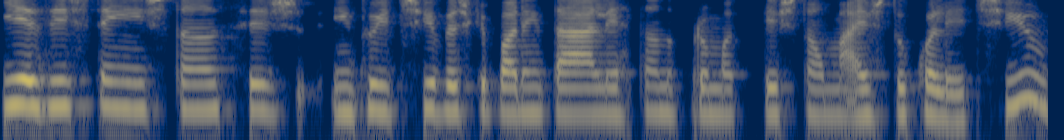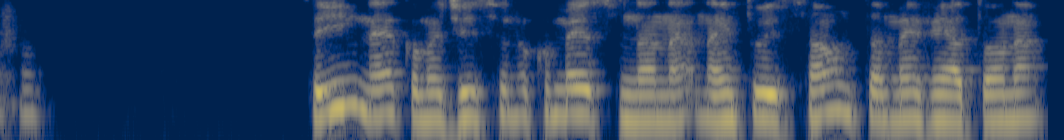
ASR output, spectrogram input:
e existem instâncias intuitivas que podem estar tá alertando para uma questão mais do coletivo. Sim, né, como eu disse no começo, na, na, na intuição também vem à tona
